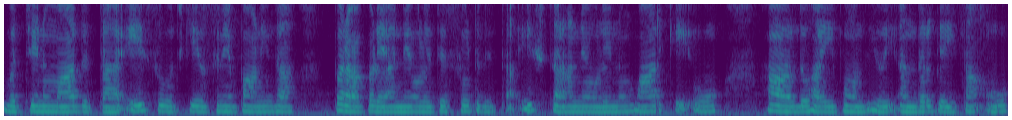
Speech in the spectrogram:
ਬੱਚੇ ਨੂੰ ਮਾਰ ਦਿੱਤਾ ਹੈ। ਇਹ ਸੋਚ ਕੇ ਉਸਨੇ ਪਾਣੀ ਦਾ ਭਰਾ ਘੜਿਆ, ਨਿਓਲੇ ਤੇ ਸੁੱਟ ਦਿੱਤਾ। ਇਸ ਤਰ੍ਹਾਂ ਨਿਓਲੇ ਨੂੰ ਮਾਰ ਕੇ ਉਹ ਹਾਲ ਦੁਹਾਈ ਪਾਉਂਦੀ ਹੋਈ ਅੰਦਰ ਗਈ ਤਾਂ ਉਹ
